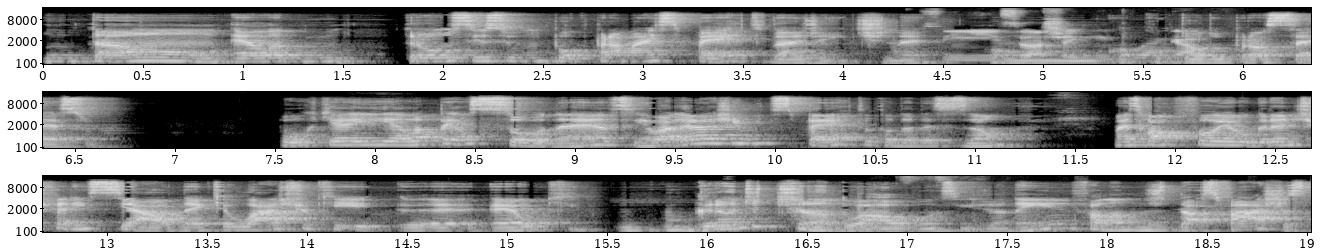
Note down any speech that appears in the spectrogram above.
Então, ela trouxe isso um pouco pra mais perto da gente, né? Sim, isso eu achei com- muito com legal. todo o processo. Porque aí ela pensou, né? Assim, eu, eu achei muito esperta toda a decisão. Mas qual foi o grande diferencial, né? Que eu acho que é, é o que o grande tchan do álbum, assim, já nem falando de- das faixas.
